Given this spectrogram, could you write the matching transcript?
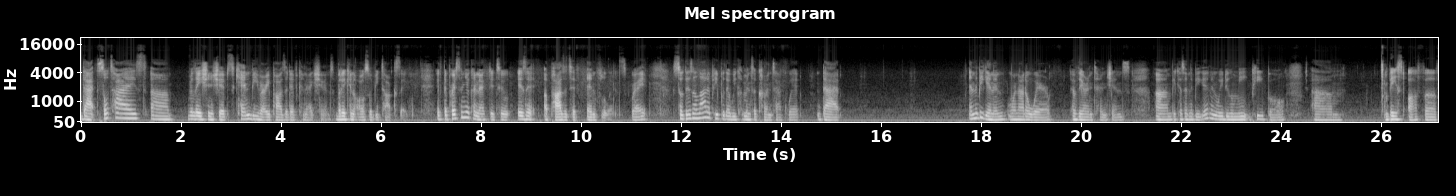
that soul ties um, relationships can be very positive connections, but it can also be toxic. If the person you're connected to isn't a positive influence, right? So there's a lot of people that we come into contact with that in the beginning we're not aware of their intentions. Um, because in the beginning we do meet people um, based off of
